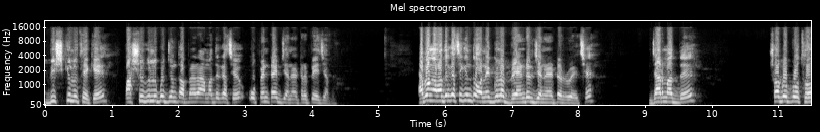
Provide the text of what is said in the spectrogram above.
বিশ কিলো থেকে পাঁচশো কিলো পর্যন্ত আপনারা আমাদের কাছে ওপেন টাইপ জেনারেটর পেয়ে যাবেন। এবং আমাদের কাছে কিন্তু অনেকগুলো ব্র্যান্ডের জেনারেটর রয়েছে, যার মধ্যে সর্বপ্রথম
